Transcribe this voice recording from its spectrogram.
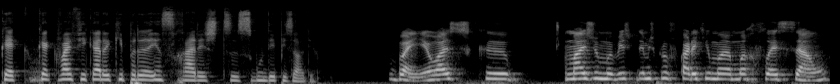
que, é que, o que é que vai ficar aqui para encerrar este segundo episódio? Bem, eu acho que mais uma vez podemos provocar aqui uma, uma reflexão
